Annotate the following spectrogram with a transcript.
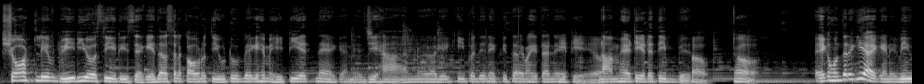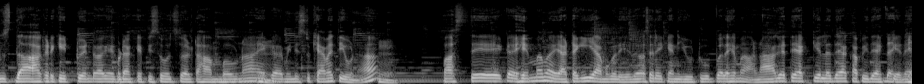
ෂෝට ලිව වීඩියෝ සිරිසගේ දසල කවරු YouTube එකහෙම හිටියෙත්නෑ ගැන ජිහාන් වගේ කීප දෙනෙක් විතරම හිතන නම් හැටියට තිබ්බේ. ඒක හොඳර කියගෙන විස් දාහකට කිට්ුවෙන්ට වගේ ගොඩක් එපිසෝඩ්සලට හම්බවුණ එක මිනිස්සු කැමති වුණා පස්සේක හෙම යටගේ යමක දේදවසලකැන YouTubeල හෙම අනාගතයක් කියල දෙයක් අපි දැක්ගෙන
